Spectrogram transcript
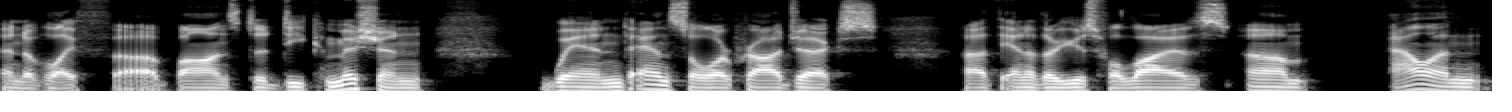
end of life uh, bonds to decommission wind and solar projects uh, at the end of their useful lives. Um, Alan,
